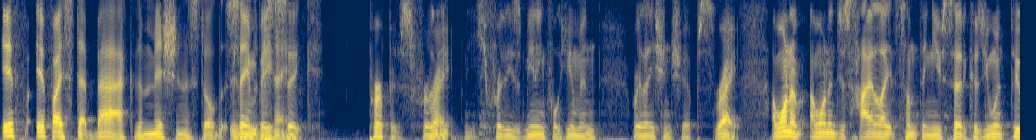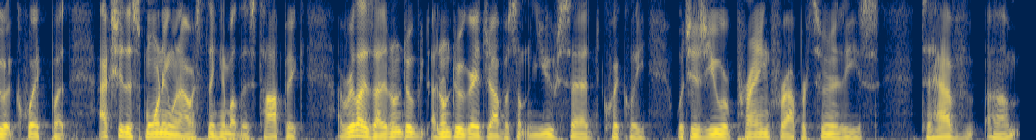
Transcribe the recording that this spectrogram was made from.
if if I step back, the mission is still the is same the basic purpose for Right. the, for these meaningful human relationships. Right. I want to I want to just highlight something you said because you went through it quick. But actually, this morning when I was thinking about this topic, I realized that I don't do I don't do a great job of something you said quickly, which is you were praying for opportunities to have um,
